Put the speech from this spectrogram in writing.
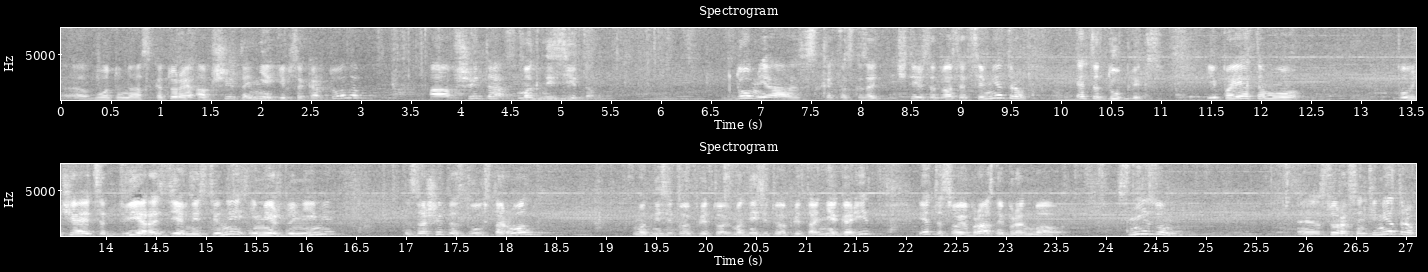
э, вот у нас, которая обшита не гипсокартоном, а обшита магнезитом. Дом, я хотел сказать, 427 метров, это дуплекс. И поэтому получается две раздельные стены, и между ними зашито с двух сторон магнезитовой плитой. Магнезитовая плита не горит, это своеобразный бренд Снизу э, 40 сантиметров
